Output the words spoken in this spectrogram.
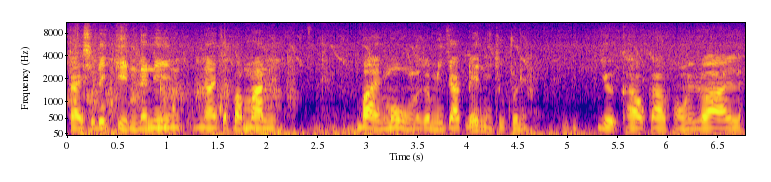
ใกล้จะได้กินแล้วนี่น่าจะประมาณบ่ายโมงแล้วก็มีจักเด่นนี่ทุกคนเยอะข้าวกาวของลายๆเลย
